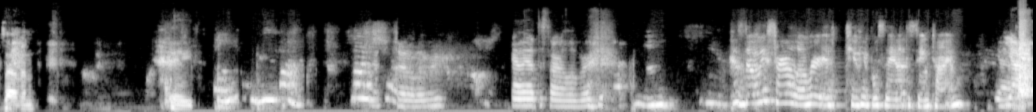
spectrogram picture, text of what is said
Seven. Eight. Oh, start all over. Yeah, we have to start all over. Because don't we start all over if two people say it at the same time? Yeah,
